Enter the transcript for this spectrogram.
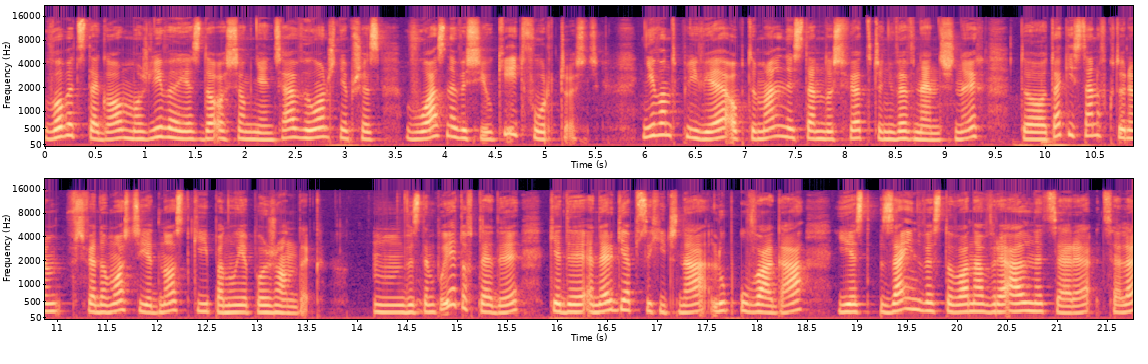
Wobec tego możliwe jest do osiągnięcia wyłącznie przez własne wysiłki i twórczość. Niewątpliwie optymalny stan doświadczeń wewnętrznych to taki stan, w którym w świadomości jednostki panuje porządek. Mm, występuje to wtedy, kiedy energia psychiczna lub uwaga jest zainwestowana w realne cele, cele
